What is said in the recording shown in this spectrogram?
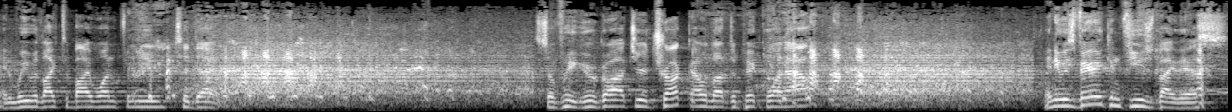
And we would like to buy one from you today. So if we could go out to your truck, I would love to pick one out. And he was very confused by this.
